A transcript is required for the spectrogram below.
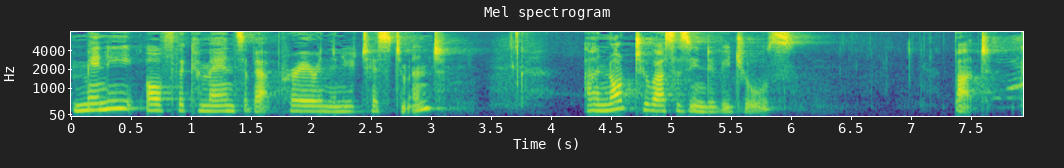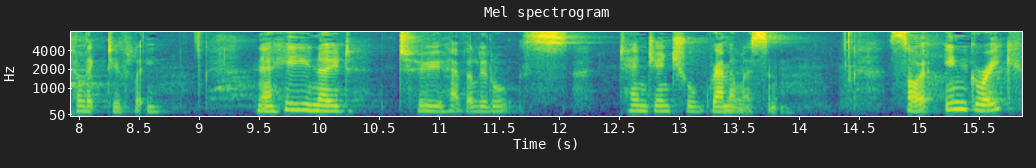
many of the commands about prayer in the New Testament are not to us as individuals, but collectively. Now, here you need to have a little tangential grammar lesson. So, in Greek,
